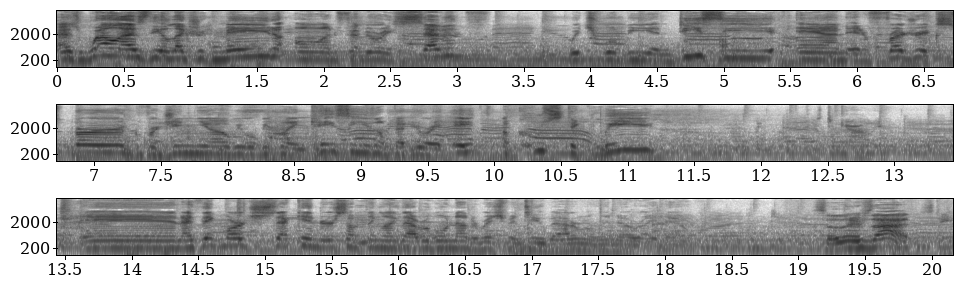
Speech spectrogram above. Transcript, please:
as well as the Electric Maid on February 7th, which will be in DC and in Fredericksburg, Virginia. We will be playing Casey's on February 8th acoustically. And I think March 2nd or something like that, we're going down to Richmond too, but I don't really know right now. So there's that. Stay.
